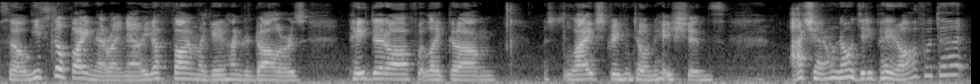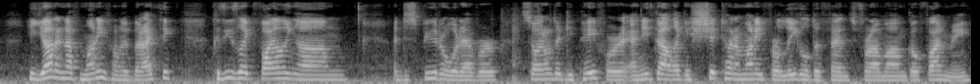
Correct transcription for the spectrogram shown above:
so he's still fighting that right now. He got fined like eight hundred dollars, paid that off with like um, live stream donations. Actually, I don't know. Did he pay it off with that? He got enough money from it, but I think because he's like filing um a dispute or whatever, so I don't think he paid for it, and he's got like a shit ton of money for legal defense from um GoFundMe.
